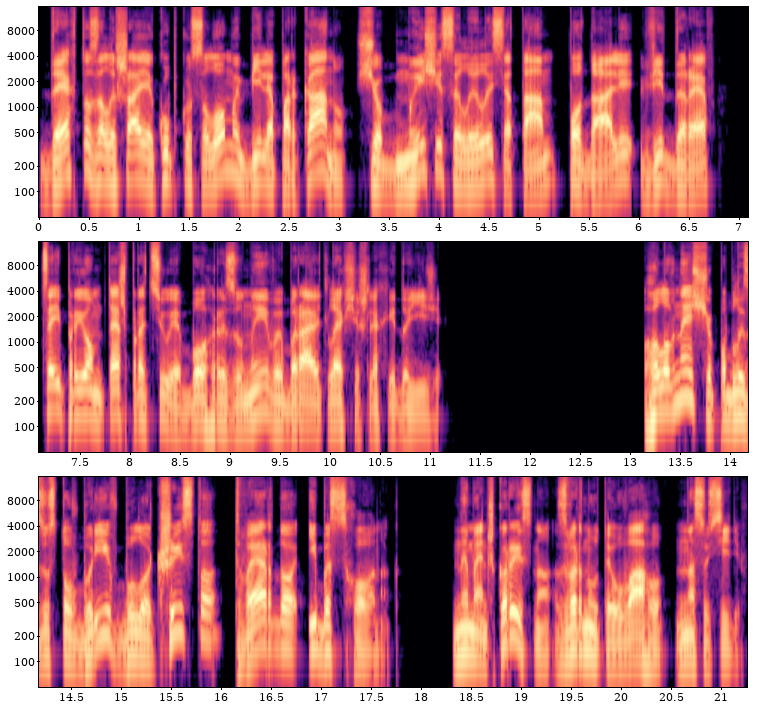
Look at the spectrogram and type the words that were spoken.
Дехто залишає кубку соломи біля паркану, щоб миші селилися там подалі від дерев. Цей прийом теж працює, бо гризуни вибирають легші шляхи до їжі. Головне, щоб поблизу стовбурів було чисто, твердо і без схованок. Не менш корисно звернути увагу на сусідів.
